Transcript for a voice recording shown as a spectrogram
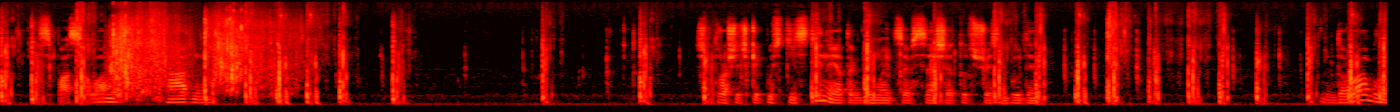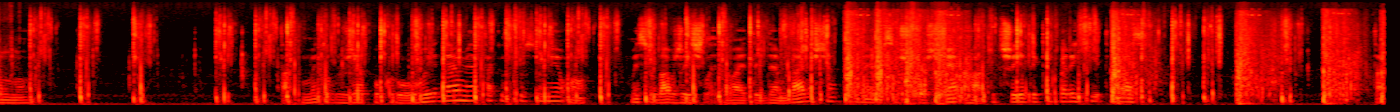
Такий спа-салон гарний. Трошечки пусті стіни, я так думаю, це все ще тут щось буде дороблено. Так, ми тут вже по кругу йдемо, я так зрозумів. О, ми сюди вже йшли. Давайте йдемо далі. Подивимося, що ще. Ага, тут ще є такий перехід у нас. Так,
